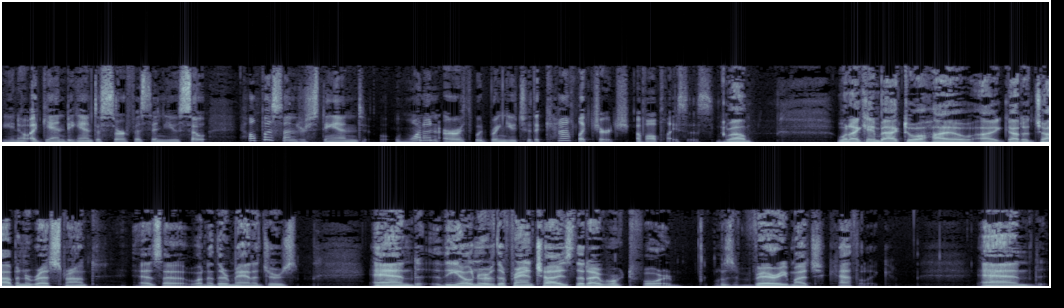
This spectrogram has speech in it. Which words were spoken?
you know, again began to surface in you. So help us understand what on earth would bring you to the Catholic Church of all places. Well, when I came back to Ohio, I got a job in a restaurant as a, one of their managers. And the owner of the franchise that I worked for was very much Catholic and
